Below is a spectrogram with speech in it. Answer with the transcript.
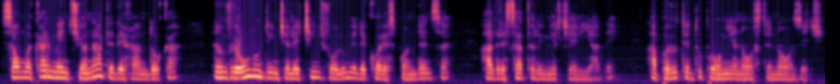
sau măcar menționate de Handoca în vreunul din cele cinci volume de corespondență adresată lui Mircea Eliade, apărute după 1990.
